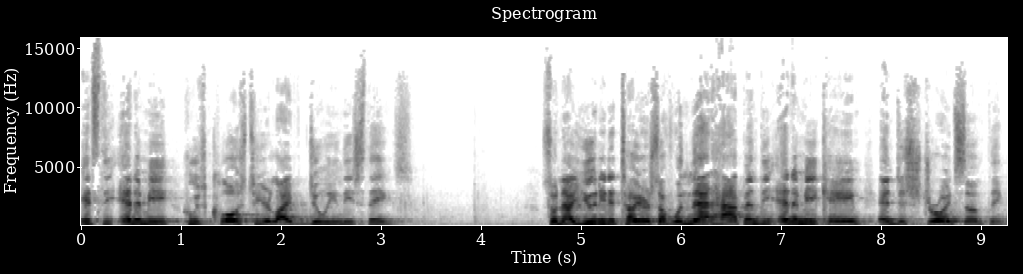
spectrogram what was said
It's the enemy who's close to your life doing these things. So now you need to tell yourself when that happened, the enemy came and destroyed something.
